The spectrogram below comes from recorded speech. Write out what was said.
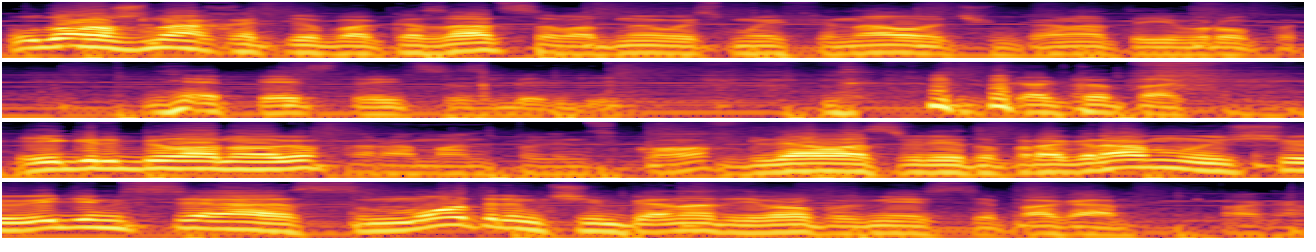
ну, должна хотя бы оказаться в 1-8 финала чемпионата Европы. И опять встретиться с Бельгией. Как-то так. Игорь Белоногов. Роман Полинсков. Для вас вели эту программу. Еще увидимся. Смотрим чемпионат Европы вместе. Пока. Пока.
